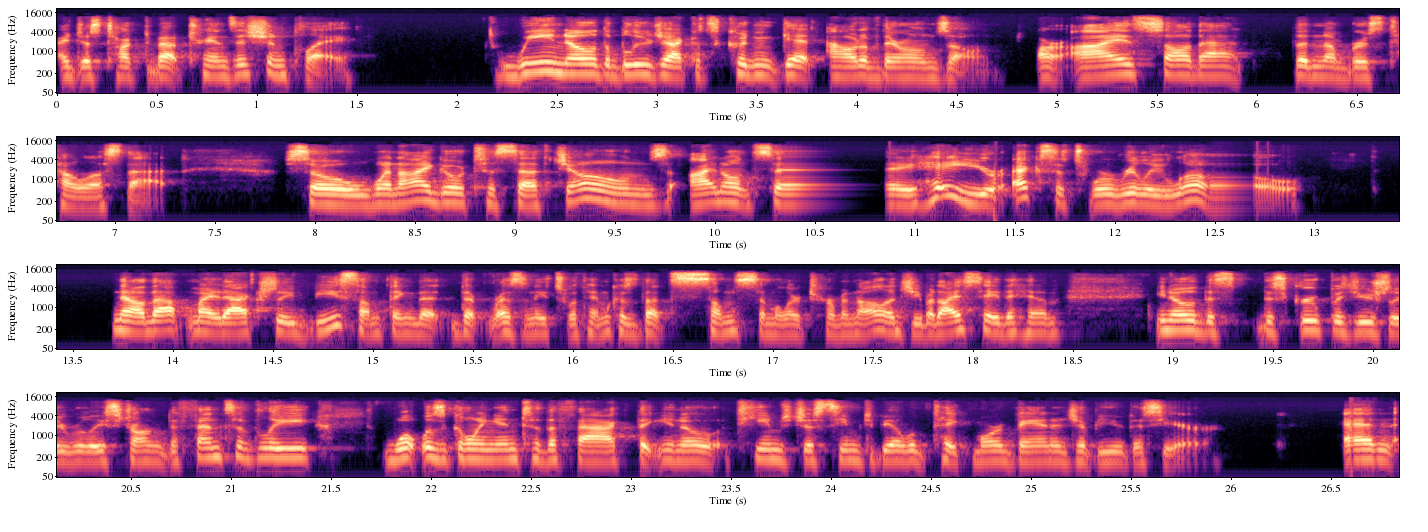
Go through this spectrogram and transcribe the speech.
I just talked about transition play. We know the Blue Jackets couldn't get out of their own zone. Our eyes saw that. The numbers tell us that. So when I go to Seth Jones, I don't say, hey, your exits were really low. Now that might actually be something that that resonates with him because that's some similar terminology. But I say to him, you know, this this group was usually really strong defensively. What was going into the fact that you know teams just seem to be able to take more advantage of you this year? And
